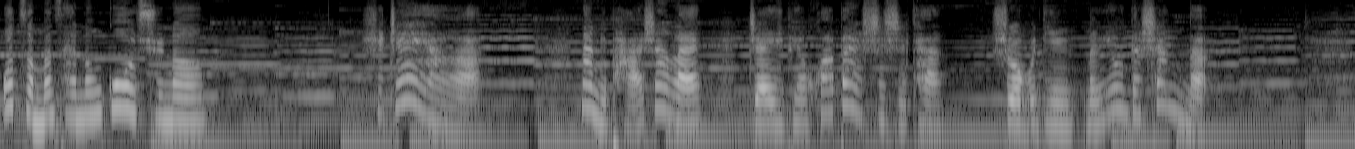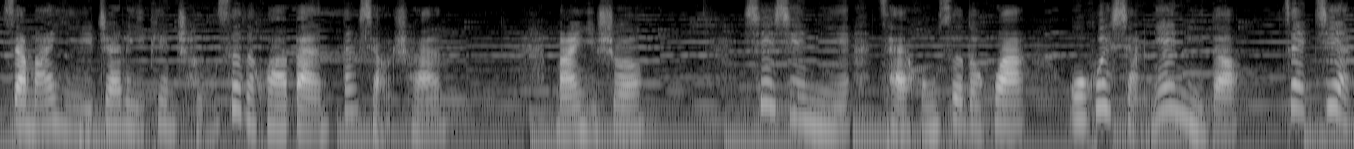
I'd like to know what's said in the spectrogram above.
我怎么才能过去呢？”是这样啊，那你爬上来摘一片花瓣试试看，说不定能用得上呢。小蚂蚁摘了一片橙色的花瓣当小船，蚂蚁说。谢谢你，彩虹色的花，我会想念你的。再见，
